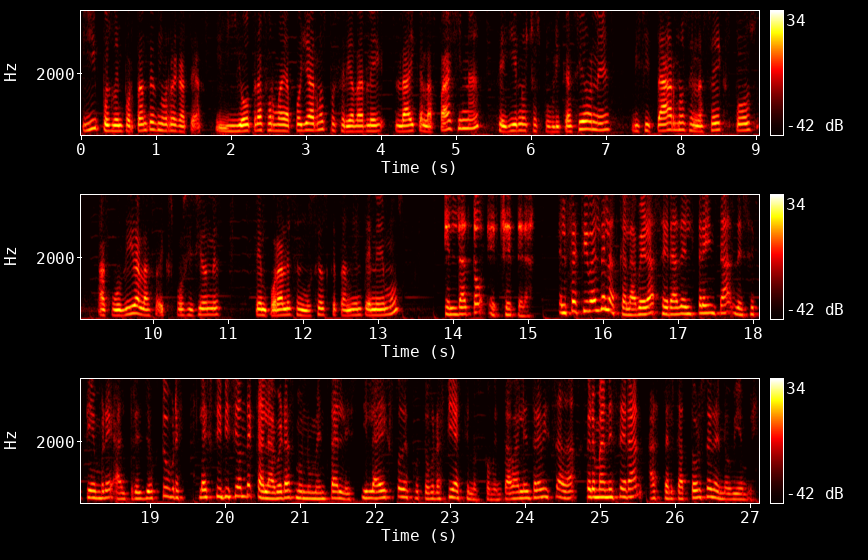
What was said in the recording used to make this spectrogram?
y pues lo importante es no regatear. Y otra forma de apoyarnos pues sería darle like a la página, seguir nuestras publicaciones, visitarnos en las expos, acudir a las exposiciones temporales en museos que también tenemos. El dato, etcétera. El Festival de las Calaveras será del 30 de septiembre al 3 de octubre. La exhibición de calaveras monumentales y la expo de fotografía que nos comentaba la entrevistada permanecerán hasta el 14 de noviembre.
